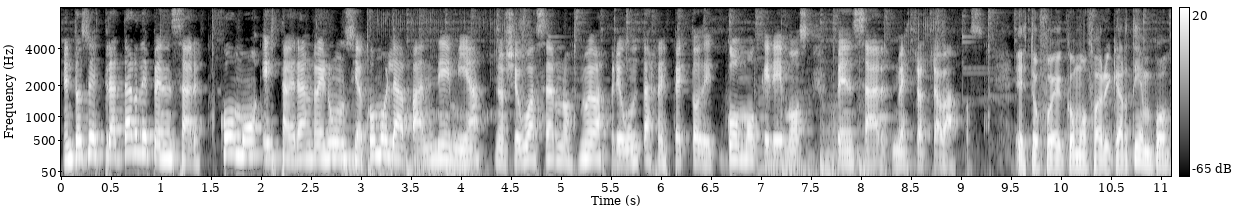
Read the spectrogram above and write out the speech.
Entonces, tratar de pensar cómo esta gran renuncia, cómo la pandemia nos llevó a hacernos nuevas preguntas respecto de cómo queremos pensar nuestros trabajos. Esto fue Cómo Fabricar Tiempo,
